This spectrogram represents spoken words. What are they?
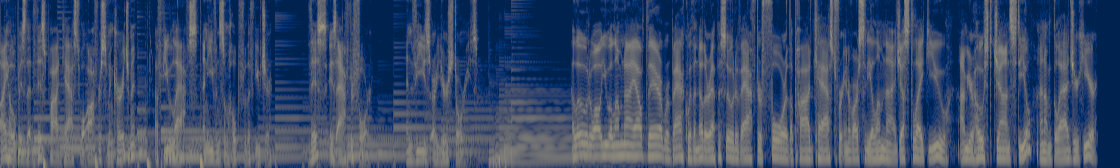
my hope is that this podcast will offer some encouragement, a few laughs, and even some hope for the future. This is After Four, and these are your stories. Hello to all you alumni out there. We're back with another episode of After Four, the podcast for InterVarsity alumni, just like you. I'm your host, John Steele, and I'm glad you're here.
